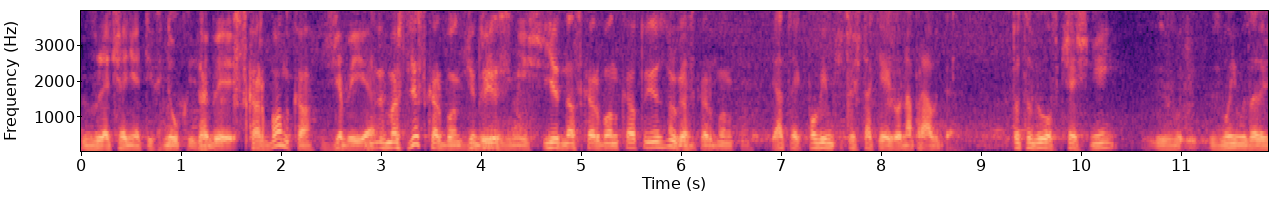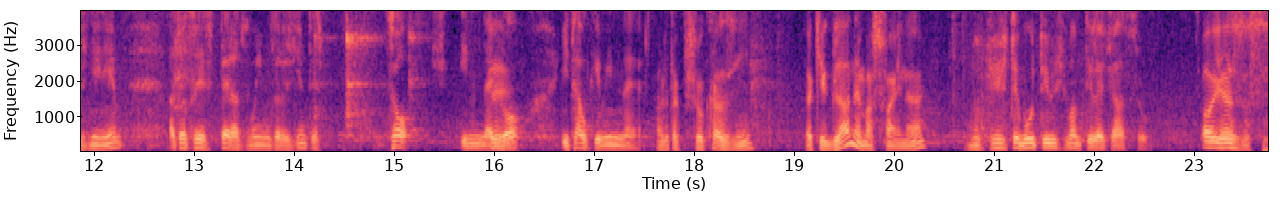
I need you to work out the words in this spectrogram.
w leczenie tych nóg, żeby, skarbonka. żeby je... Masz dwie skarbonki, Żeby tu je jest zniszczyć. jedna skarbonka, a tu jest druga skarbonka. Jacek, powiem Ci coś takiego, naprawdę. To, co było wcześniej z, z moim uzależnieniem, a to, co jest teraz z moim uzależnieniem, to jest coś innego i całkiem inne. Ale tak przy okazji, jakie glany masz fajne. No przecież te buty już mam tyle czasu. O Jezus.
